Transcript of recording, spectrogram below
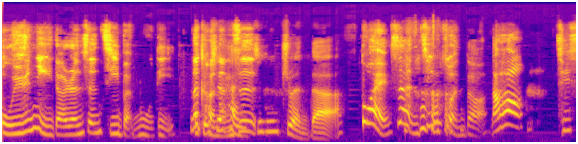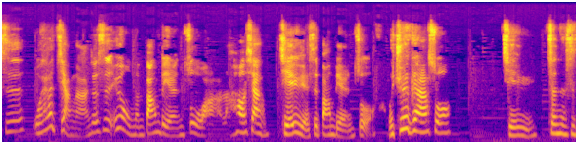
属于你的人生基本目的，那可能是精准的，对，是很精 准的。然后其实我要讲啊，就是因为我们帮别人做啊，然后像结语也是帮别人做，我就会跟他说，结语真的是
